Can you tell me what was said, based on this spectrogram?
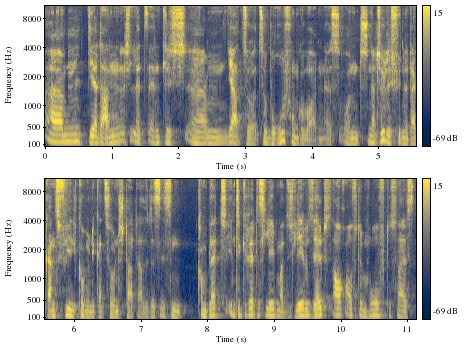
ähm, der dann letztendlich ähm, ja, zur, zur Berufung geworden ist. Und natürlich findet da ganz viel Kommunikation statt. Also das ist ein komplett integriertes Leben. Also ich lebe selbst auch auf dem Hof. Das heißt,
